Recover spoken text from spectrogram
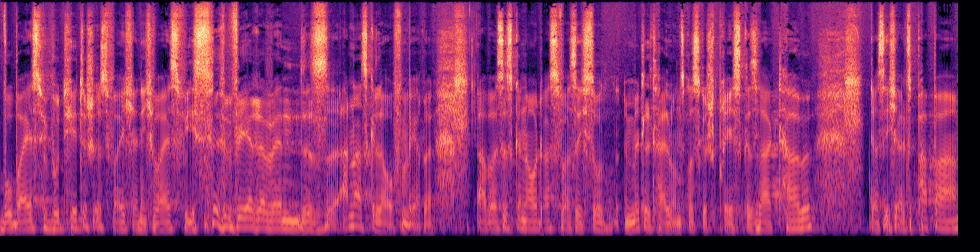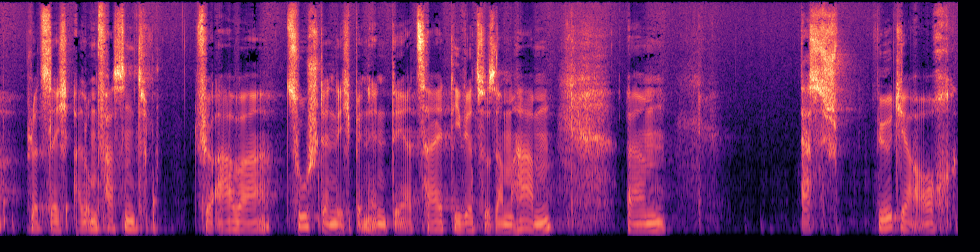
Wobei es hypothetisch ist, weil ich ja nicht weiß, wie es wäre, wenn das anders gelaufen wäre. Aber es ist genau das, was ich so im Mittelteil unseres Gesprächs gesagt habe, dass ich als Papa plötzlich allumfassend für Ava zuständig bin in der Zeit, die wir zusammen haben. Ähm, das spürt ja auch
